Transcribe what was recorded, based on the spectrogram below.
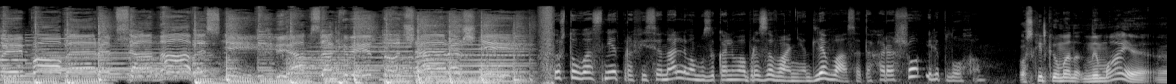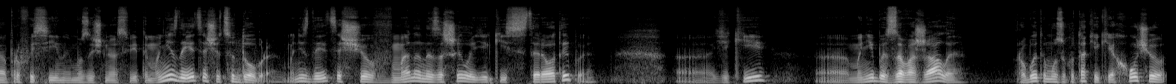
ми поберемося навесні, як заквітну черешні. То, что у вас нет профессионального музыкального образования, для вас это хорошо или плохо? Оскільки у мене немає е, професійної музичної освіти, мені здається, що це добре. Мені здається, що в мене не зашили якісь стереотипи, е, які мені би заважали робити музику так, як я хочу,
